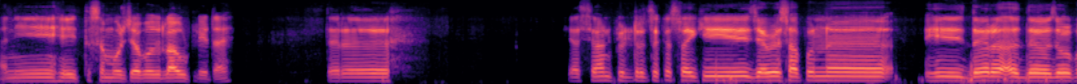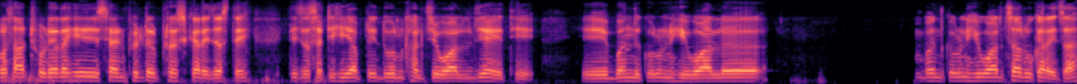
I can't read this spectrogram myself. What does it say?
आणि हे इथं समोरच्या बाजूला आउटलेट आहे. तर या सँड फिल्टरचं कसं आहे की ज्यावेळेस आपण हे दर द जवळपास आठवड्याला हे सँड फिल्टर फ्लश करायचे असते त्याच्यासाठी ही आपले दोन खालचे वॉल जे आहेत हे हे बंद करून ही वॉल बंद करून ही वॉल चालू करायचा.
